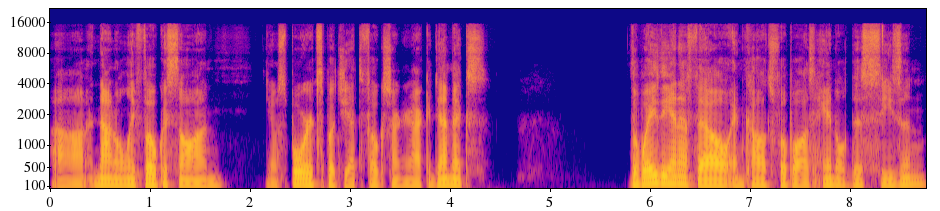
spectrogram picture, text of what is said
Uh, not only focus on you know sports, but you have to focus on your academics. The way the NFL and college football has handled this season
